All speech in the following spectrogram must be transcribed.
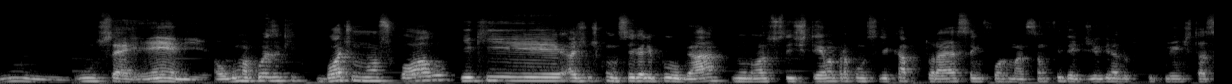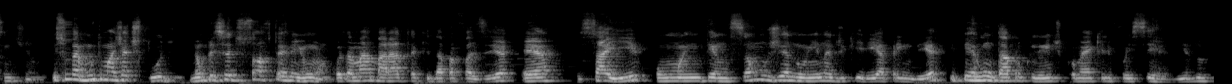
um, um, CRM, alguma coisa que bote no nosso colo e que a gente consiga ali plugar no nosso sistema para conseguir capturar essa informação fidedigna do que o cliente está sentindo. Isso é muito mais de atitude. Não precisa de software nenhum. A coisa mais barata que dá para fazer é sair com uma intenção genuína de querer aprender e perguntar para o cliente como é que ele foi servido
